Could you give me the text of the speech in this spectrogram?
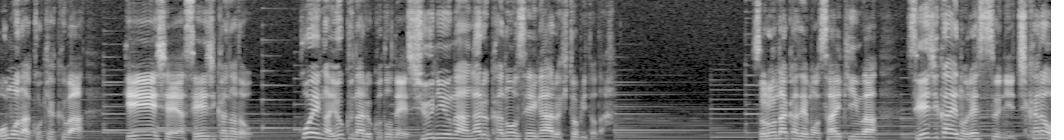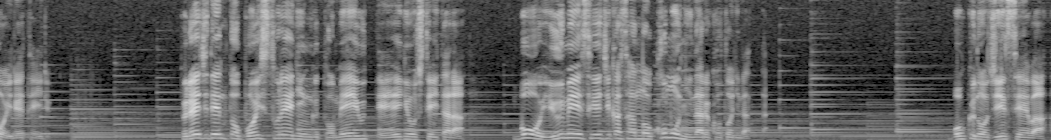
主な顧客は経営者や政治家など声が良くなることで収入が上がる可能性がある人々だ。その中でも最近は政治家へのレッスンに力を入れている。プレジデントボイストレーニングと銘打って営業していたら某有名政治家さんの顧問になることになった。僕の人生は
